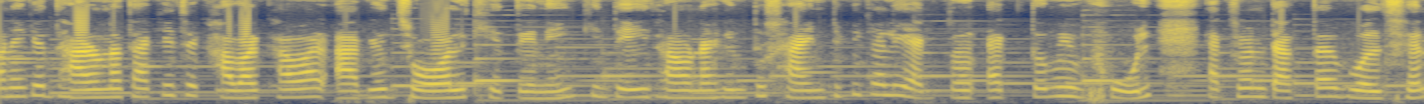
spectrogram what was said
অনেকের ধারণা থাকে যে খাবার খাওয়ার আগে জল খেতে নেই, কিন্তু এই ধারণা কিন্তু সাইন্টিফিক্যালি একদম, একদমই ভুল। একজন ডাক্তার বলছেন,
